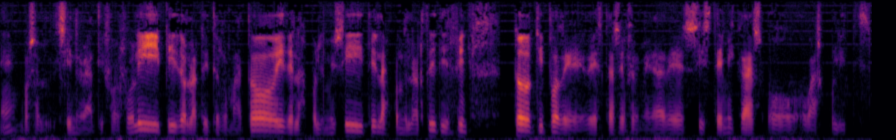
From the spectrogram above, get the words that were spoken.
¿eh? Pues el síndrome antifosfolípido, la artritis reumatoide, las polimiositis, la espondiloartritis, en fin, todo tipo de, estas enfermedades sistémicas o, vasculitis.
